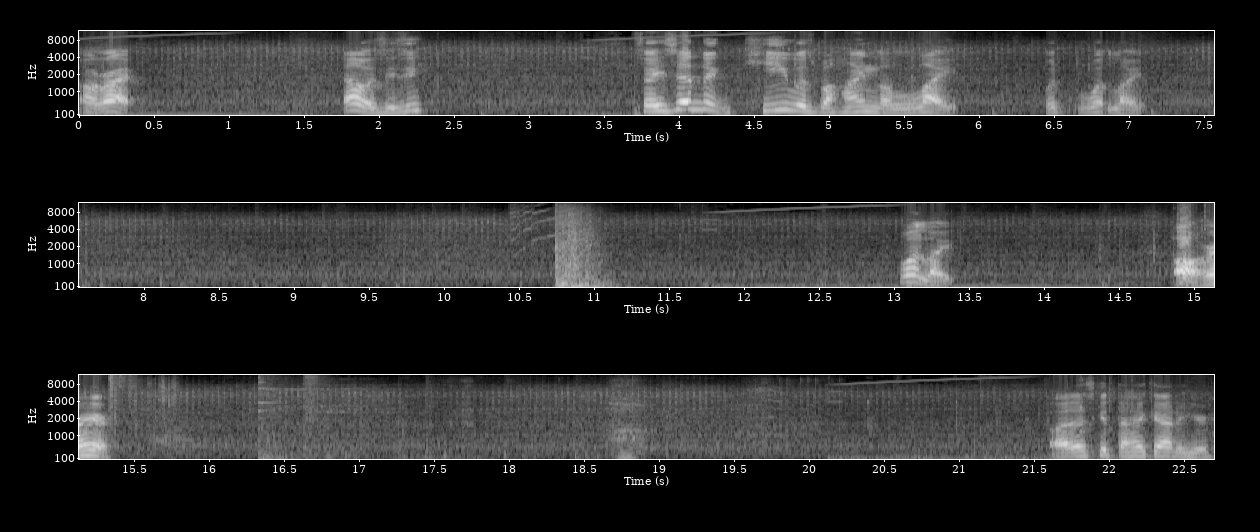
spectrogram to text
All right. That was easy. So he said the key was behind the light. What what light? What light? Oh, right here. Alright, let's get the heck out of here.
